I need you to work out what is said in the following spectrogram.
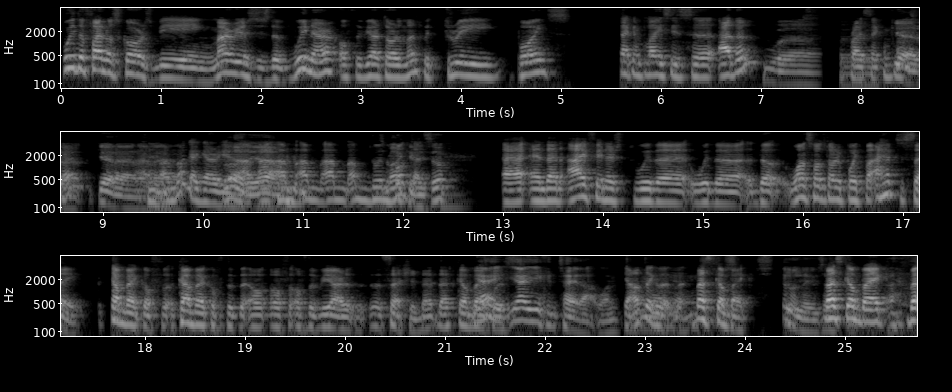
with the final scores being Marius is the winner of the VR tournament with three points. Second place is uh, Adam. Whoa. Surprise second get place, out, right? Get out of there. I'm not getting out of here. Bloody I, hell. I'm, I'm, I'm, I'm doing It's the podcast. Uh, and then I finished with a with a the one solitary point. But I have to say, the comeback of comeback of the of of the VR session. That that comeback Yeah, was yeah, you can take that one. Yeah, I'll take Yeah, that. yeah. Best comeback. Still a loser. best comeback. Be,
